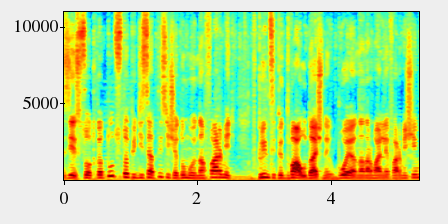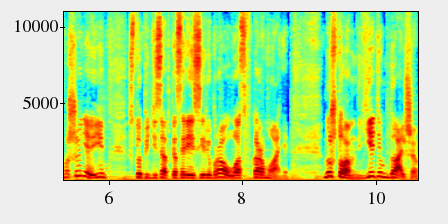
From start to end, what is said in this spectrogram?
здесь, сотка тут, 150 тысяч, я думаю, нафармить, в принципе, два удачных боя на нормальной фармящей машине и 150 косарей серебра у вас в кармане. Ну что, едем дальше,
